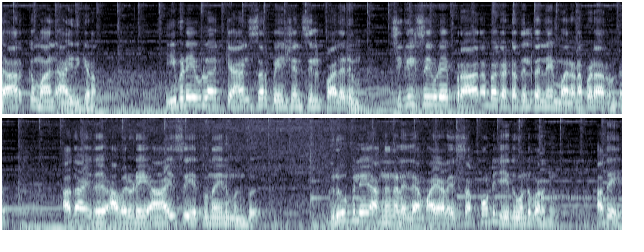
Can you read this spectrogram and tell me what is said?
ഡാർക്ക് മാൻ ആയിരിക്കണം. ഇവിടെയുള്ള ക്യാൻസർ പേഷ്യൻസിൽ പലരും ചികിത്സയുടെ പ്രാരംഭഘട്ടത്തിൽ തന്നെ മരണപ്പെടാറുണ്ട്. അതായത് അവരുടെ ആയുസ് എത്തുന്നതിന് മുൻപ്. ഗ്രൂപ്പിലെ അംഗങ്ങളെല്ലാം അയാളെ സപ്പോർട്ട് ചെയ്തുകൊണ്ട് പറഞ്ഞു അതെ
